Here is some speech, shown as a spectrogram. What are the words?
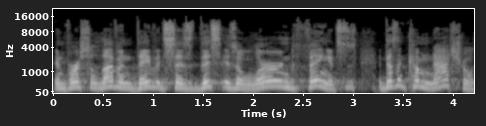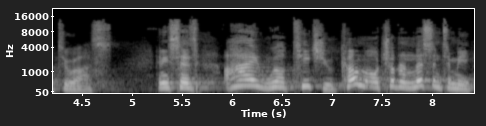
In verse 11, David says this is a learned thing, it's, it doesn't come natural to us. And he says, I will teach you. Come, O children, listen to me.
